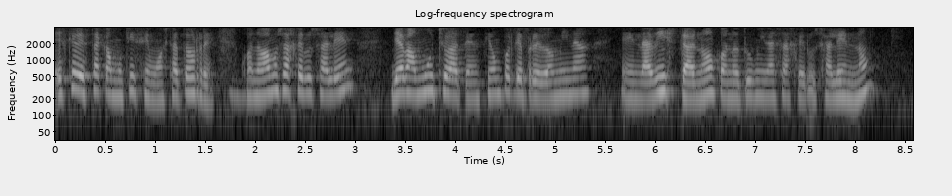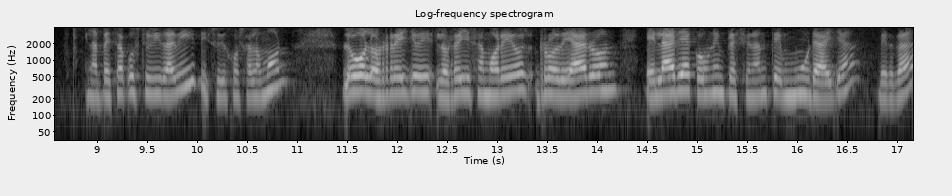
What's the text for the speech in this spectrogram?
es que destaca muchísimo esta torre. Cuando vamos a Jerusalén llama mucho la atención porque predomina en la vista, ¿no? Cuando tú miras a Jerusalén, ¿no? La empezó a construir David y su hijo Salomón. Luego los reyes, los reyes amoreos rodearon el área con una impresionante muralla, ¿verdad?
